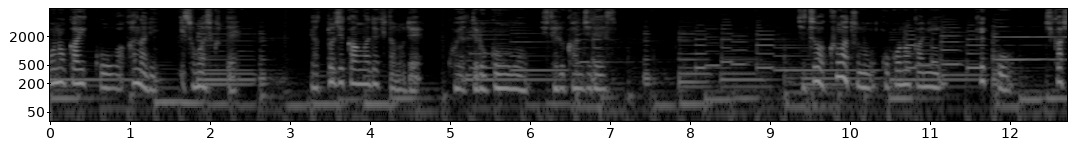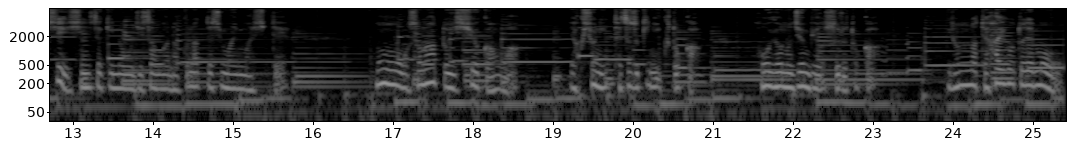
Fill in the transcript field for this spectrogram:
9日以降はかなり忙しくて、やっと時間ができたので、こうやって録音をしてる感じです。実は9月の9日に結構近しい親戚のおじさんが亡くなってしまいましてもうその後1週間は役所に手続きに行くとか法要の準備をするとかいろんな手配事でもう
